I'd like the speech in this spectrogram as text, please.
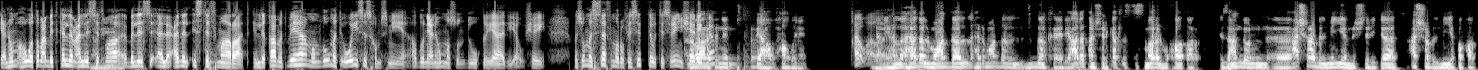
يعني هم هو طبعا بيتكلم عن الاستثمار يعني بالاس... عن الاستثمارات اللي قامت بها منظومة اويسس 500 أظن يعني هم صندوق ريادي أو شيء. بس هم استثمروا في 96 شركه أنا بعرف ان أو حاضنه أو يعني هلا هذا المعدل هذا معدل جدا خيالي عادة شركات الاستثمار المخاطر إذا عندهم 10% آه، من الشركات 10% فقط.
